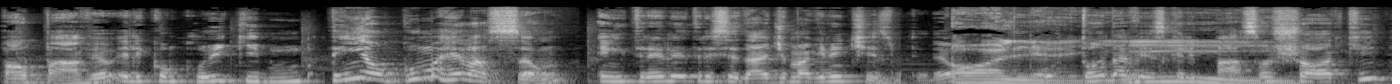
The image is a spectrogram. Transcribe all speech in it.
palpável, ele conclui que tem alguma relação entre eletricidade e magnetismo, entendeu? Olha Toda aí. vez que ele passa o choque,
